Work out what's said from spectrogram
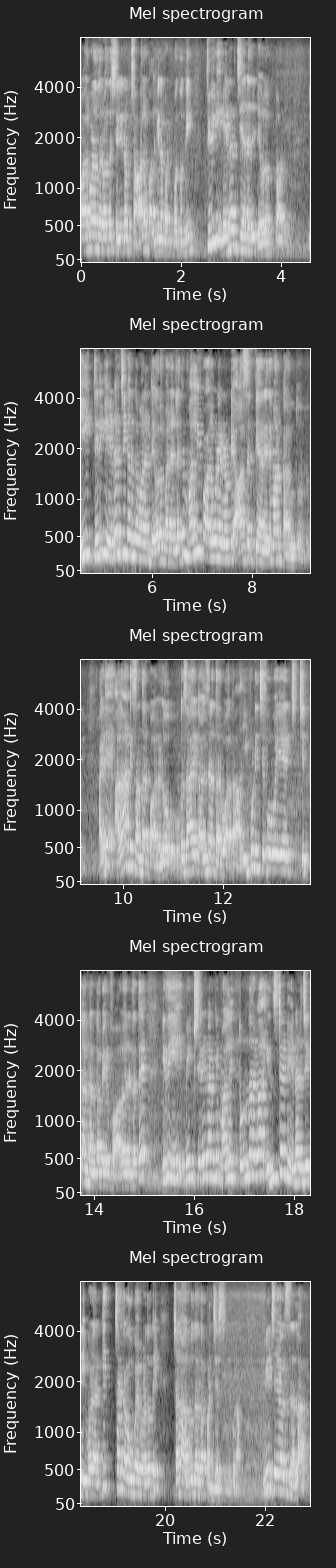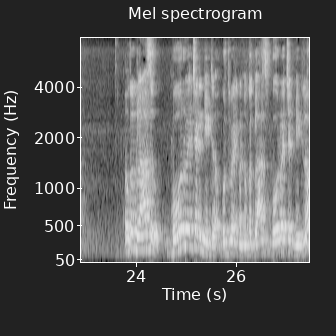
పాల్గొన్న తర్వాత శరీరం చాలా బలహీన పడిపోతుంది తిరిగి ఎనర్జీ అనేది డెవలప్ కాదు. ఈ తిరిగి ఎనర్జీ కనుక మనం డెవలప్ అయినట్లయితే మళ్ళీ పాల్గొనేటువంటి ఆసక్తి అనేది మనకు కలుగుతుంటుంది. అయితే అలాంటి సందర్భాలలో ఒకసారి కలిసిన తర్వాత ఇప్పుడు నేను చెప్పబోయే చిట్కాని కనుక మీరు ఫాలో అయినట్లయితే ఇది మీకు శరీరానికి మళ్ళీ తొందరగా ఇన్స్టెంట్ ఎనర్జీని ఇవ్వడానికి చక్కగా ఉపయోగపడుతుంది. చాలా అద్భుతంగా పనిచేస్తుంది కూడా. మీరు చేయవలసిందల్లా ఒక గ్లాసు గోరువెచ్చటి నీటిలో గుర్తుపెట్టుకోండి. ఒక గ్లాసు గోరువెచ్చటి నీటిలో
